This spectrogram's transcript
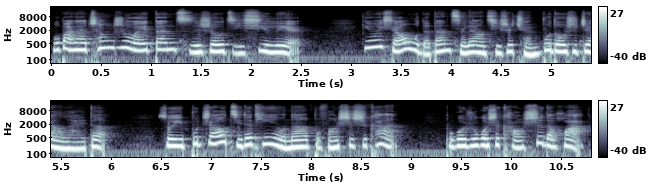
我把它称之为单词收集系列。因为小五的单词量其实全部都是这样来的，所以不着急的听友呢，不妨试试看。不过如果是考试的话，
